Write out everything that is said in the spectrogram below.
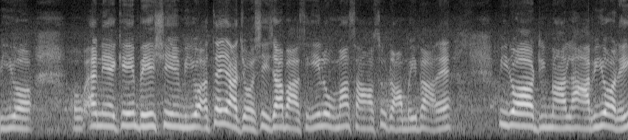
ပြီးတော့ဟိုအနေကင်းဘေးရှင်းပြီးတော့အသက်ရကျော်ရှေ့ကြပါစေလို့မဆောင်ဆုတောင်းပေးပါတယ်ပြီးတော့ဒီမှာလာပြီးတော့လေ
